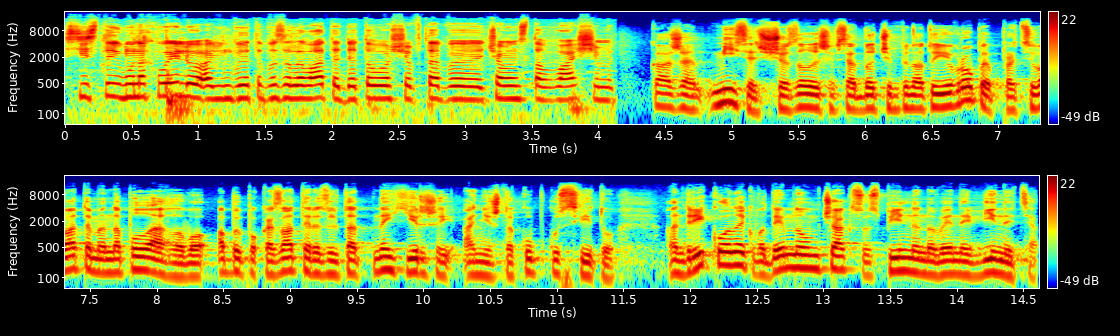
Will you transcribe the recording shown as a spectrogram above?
сісти йому на хвилю, а він буде тебе заливати для того, щоб в тебе човен став важчим. Каже, місяць, що залишився до чемпіонату Європи, працюватиме наполегливо, аби показати результат не гірший, аніж на Кубку світу. Андрій Коник, Вадим Новомчак, Суспільне новини, Вінниця.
